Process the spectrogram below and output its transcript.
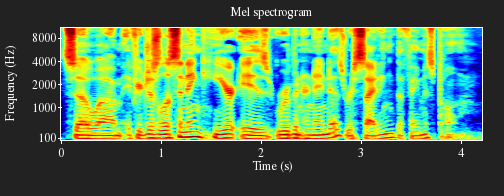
So um, if you're just listening, here is Ruben Hernandez reciting the famous poem.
